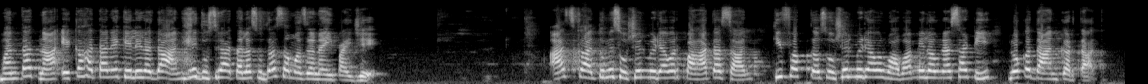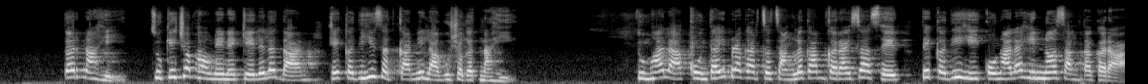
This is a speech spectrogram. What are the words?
म्हणतात ना एका हाताने केलेलं दान हे दुसऱ्या हाताला सुद्धा समजलं नाही पाहिजे. आजकाल तुम्ही सोशल मीडियावर पाहत असाल की फक्त सोशल मीडियावर वावा मिळवण्यासाठी लोक दान करतात. तर नाही. चुकीच्या भावनेने केलेलं दान हे कधीही सत्कारणी लागू शकत नाही. तुम्हाला कोणत्याही प्रकारचं चांगलं काम करायचं असेल ते कधीही कोणालाही न सांगता करा.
